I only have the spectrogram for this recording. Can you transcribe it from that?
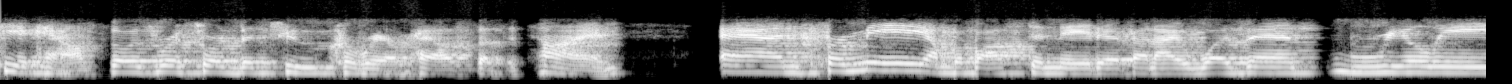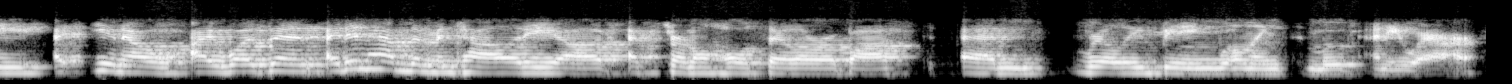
key accounts. Those were sort of the two career paths at the time. And for me, I'm a Boston native and I wasn't really, you know, I wasn't, I didn't have the mentality of external wholesaler or bust and really being willing to move anywhere.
